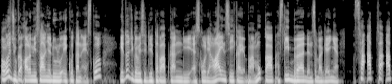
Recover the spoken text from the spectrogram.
lo juga kalau misalnya dulu ikutan eskul, itu juga bisa diterapkan di eskul yang lain sih, kayak pramuka, paskibra, dan sebagainya. Saat-saat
